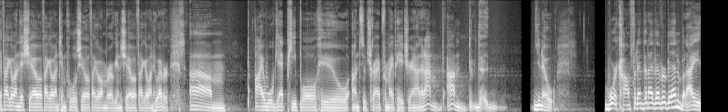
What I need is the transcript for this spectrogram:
if I go on this show, if I go on Tim Pool's show, if I go on Rogan's show, if I go on whoever. Um, I will get people who unsubscribe from my Patreon, and I'm I'm you know more confident than I've ever been. But I,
